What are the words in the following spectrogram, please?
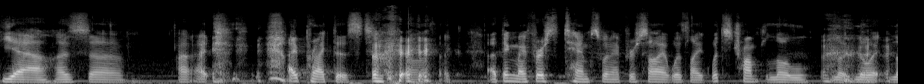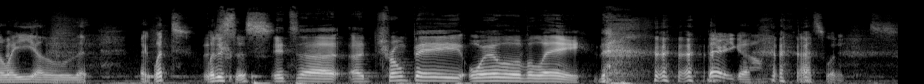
Yeah, as uh, I, I, I practiced. Okay. I, like, I think my first attempts when I first saw it was like, "What's Trump Loel?" Lo, lo, lo, lo, lo, lo, lo, lo, like what? What is this? It's a a trompe oil of Olay. There you go. That's what it is.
